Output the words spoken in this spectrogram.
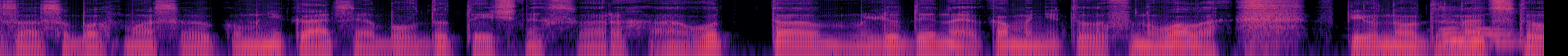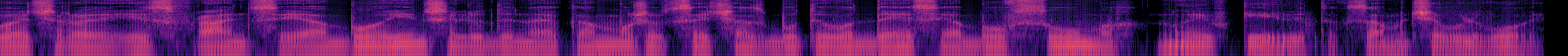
засобах масової комунікації або в дотичних сферах, а от та людина, яка мені телефонувала пів на одинадцяту вечора із Франції, або інша людина, яка може в цей час бути в Одесі або в Сумах, ну і в Києві так само, чи у Львові.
